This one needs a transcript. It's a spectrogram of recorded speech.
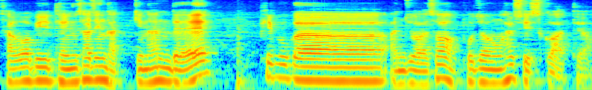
작업이 된 사진 같긴 한데 피부가 안 좋아서 보정할 수 있을 것 같아요.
